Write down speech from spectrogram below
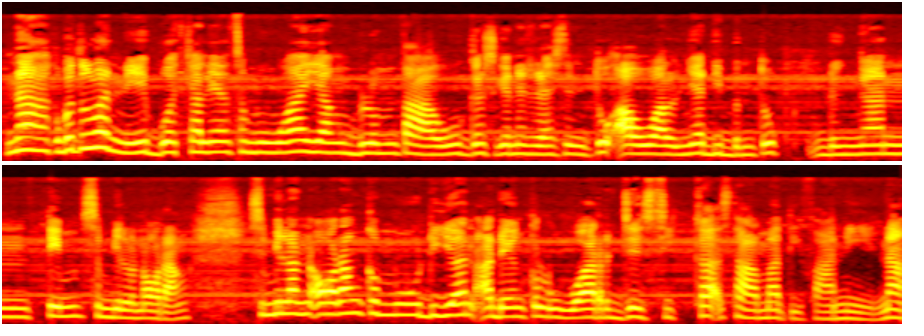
Nah, kebetulan nih buat kalian semua yang belum tahu Girls Generation itu awalnya dibentuk dengan tim 9 orang. 9 orang kemudian ada yang keluar Jessica sama Tiffany. Nah,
